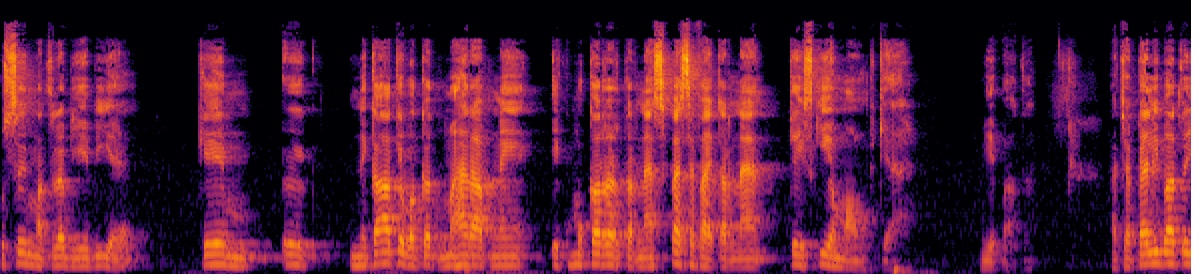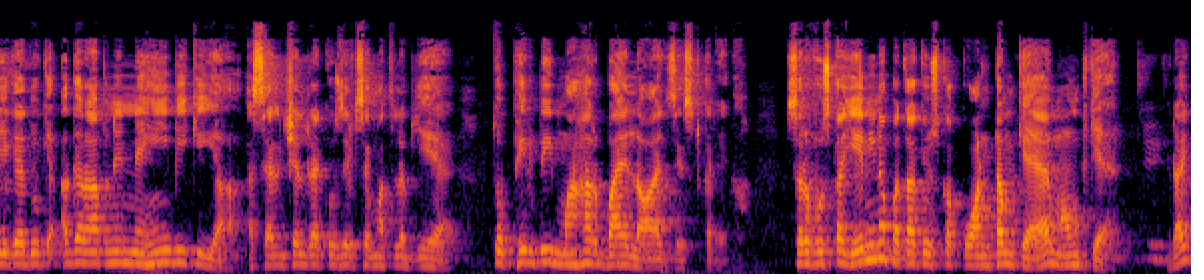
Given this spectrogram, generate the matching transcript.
اس سے مطلب یہ بھی ہے کہ نکاح کے وقت مہر آپ نے ایک مقرر کرنا ہے اسپیسیفائی کرنا ہے کہ اس کی اماؤنٹ کیا ہے۔ یہ بات ہے۔ اچھا پہلی بات تو یہ کہہ دوں کہ اگر آپ نے نہیں بھی کیا اسینشیل ریکوزٹ سے مطلب یہ ہے، تو پھر بھی ماہر بائی لا ایگزسٹ کرے گا۔ صرف اس کا یہ نہیں نا پتا کہ اس کا کوانٹم کیا ہے اماؤنٹ کیا ہے۔ رائٹ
